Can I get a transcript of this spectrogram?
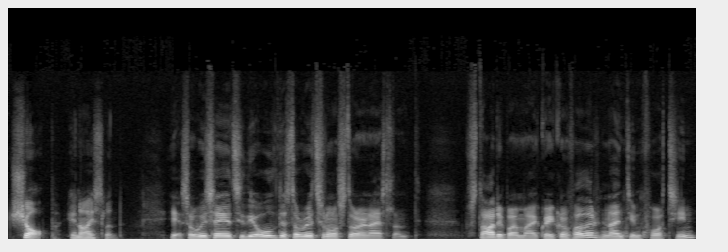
shop in Iceland. Yeah, so we say it's the oldest original store in Iceland. Started by my great grandfather, 1914.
